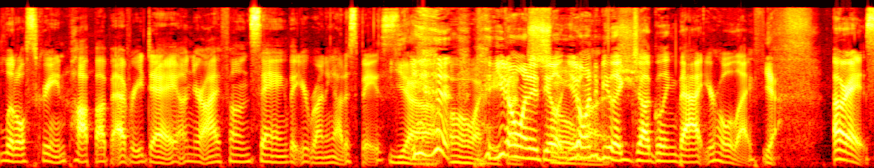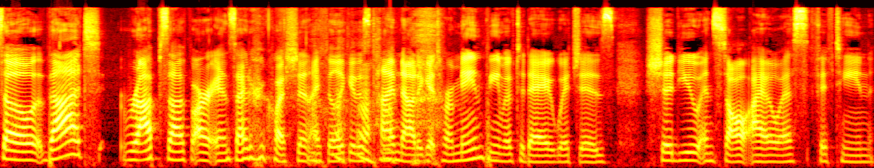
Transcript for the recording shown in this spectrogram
little screen pop up every day on your iPhone saying that you're running out of space. Yeah. Oh, I you don't want to deal. so you don't want to be like juggling that your whole life. Yeah. All right, so that wraps up our insider question. I feel like it is time now to get to our main theme of today, which is should you install iOS 15,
